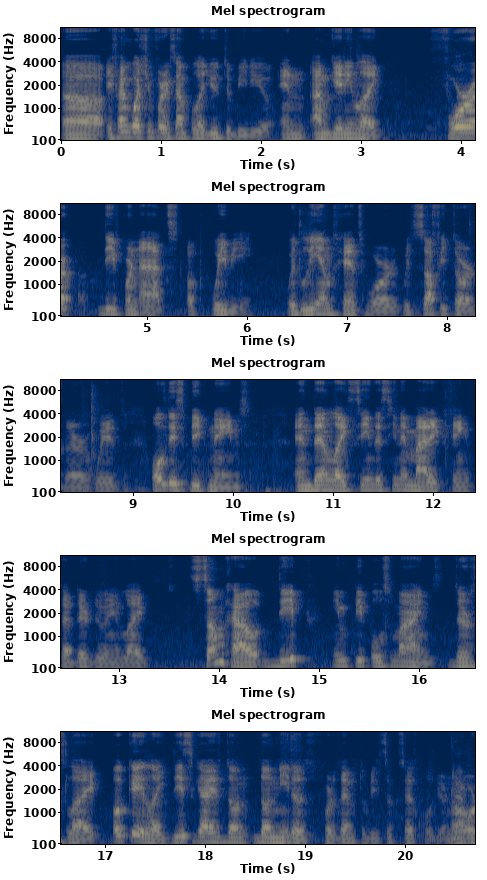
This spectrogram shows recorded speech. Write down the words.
uh, if I'm watching for example a YouTube video and I'm getting like four different ads of Quibi with Liam Hemsworth, with Sophie Turner, with all these big names, and then like seeing the cinematic things that they're doing, like somehow deep in people's minds, there's like, okay, like these guys don't don't need us for them to be successful, you know, Yeah. or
